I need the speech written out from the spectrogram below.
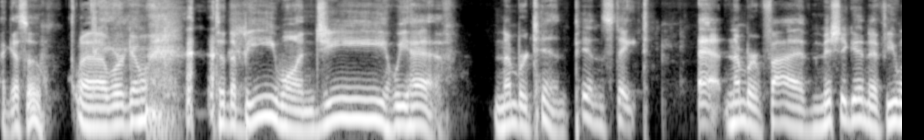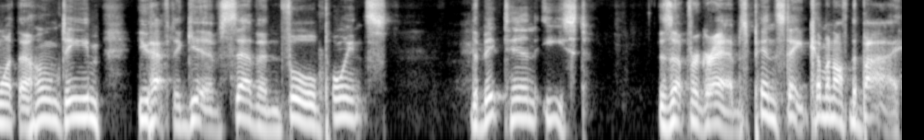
I guess so. Uh, we're going to the B1. G, we have number 10, Penn State. At number five, Michigan. If you want the home team, you have to give seven full points. The Big Ten East is up for grabs. Penn State coming off the bye.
